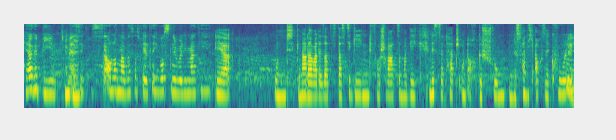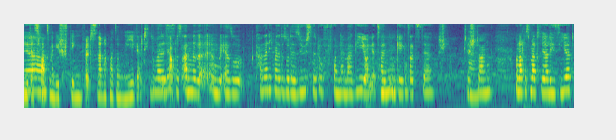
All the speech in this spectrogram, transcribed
hergebeamt mäßig. Mhm. Das ist ja auch nochmal was, was wir jetzt nicht wussten über die Magie. Ja. Und genau da war der Satz, dass die Gegend vor schwarzer Magie geknistert hat und auch gestunken. Das fand ich auch sehr cool, irgendwie, ja. dass schwarze Magie stinkt, weil das dann nochmal so negativ weil ist. Weil ja auch das andere irgendwie eher so kam da nicht mehr so der süße Duft von der Magie und jetzt halt mhm. im Gegensatz der Gestank. Ja. Und auch das Materialisiert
